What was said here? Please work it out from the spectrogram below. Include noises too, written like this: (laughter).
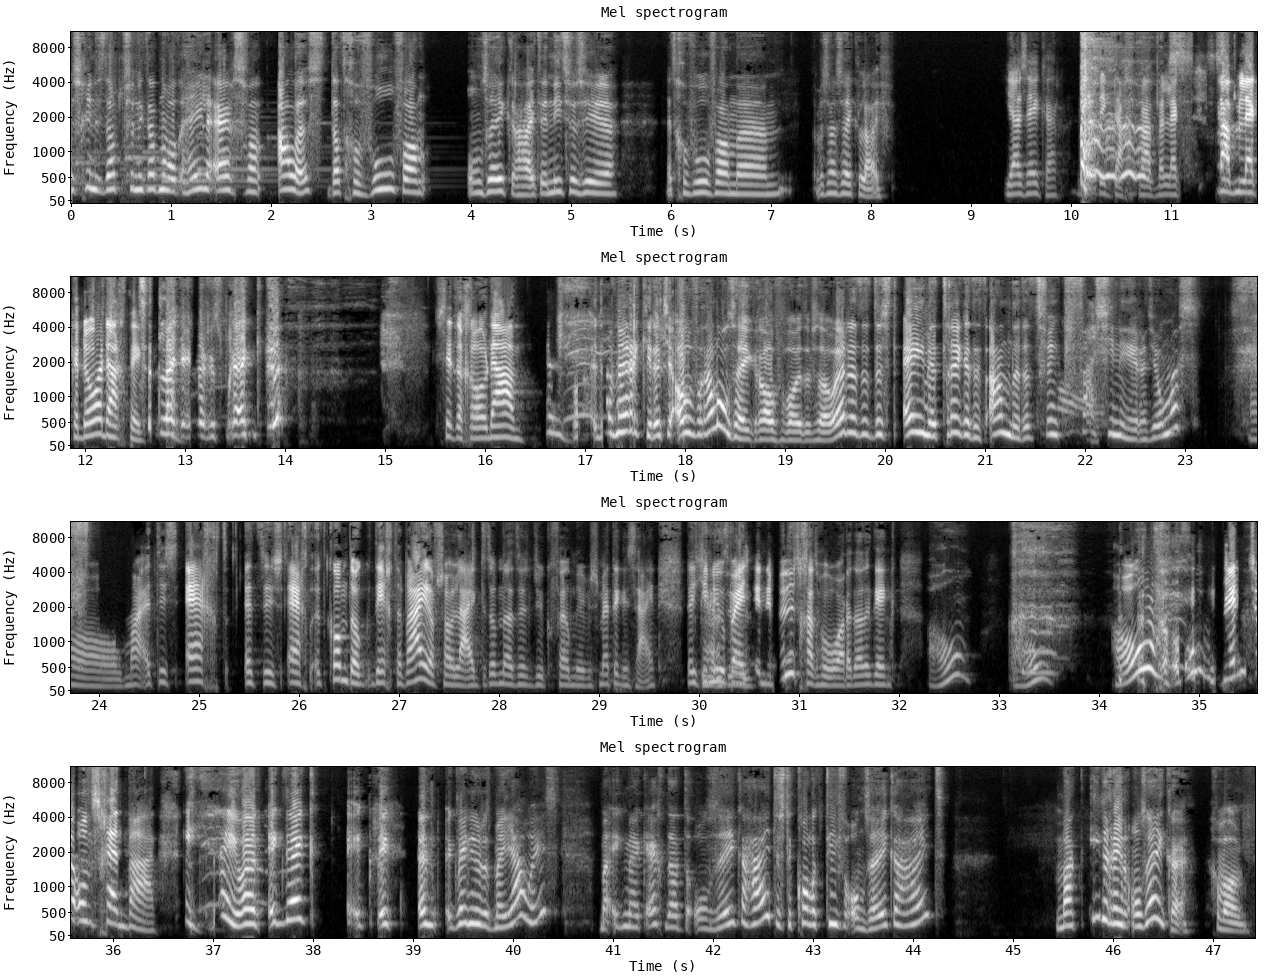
misschien is dat, vind ik dat nog wat hele ergste van alles. Dat gevoel van onzekerheid. En niet zozeer het gevoel van, ehm, we zijn zeker live. Jazeker. Dus ik dacht, praat me, lekker, praat me lekker door, dacht ik. (laughs) Het lekker in een gesprek. (laughs) Zit er gewoon aan. (laughs) Dan merk je dat je overal onzeker over wordt of zo. Hè? Dat het dus het ene triggert het andere. Dat vind ik fascinerend, jongens. Oh, maar het is echt, het is echt, het komt ook dichterbij of zo lijkt het, omdat er natuurlijk veel meer besmettingen zijn. Dat je Ja, nu opeens in de buurt gaat horen, dat ik denk, oh, oh, oh, (laughs) ik ben niet zo onschendbaar. Nee, maar ik denk, ik, ik, en ik weet niet hoe dat met jou is, maar ik merk echt dat de onzekerheid, dus de collectieve onzekerheid, maakt iedereen onzeker. Gewoon.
